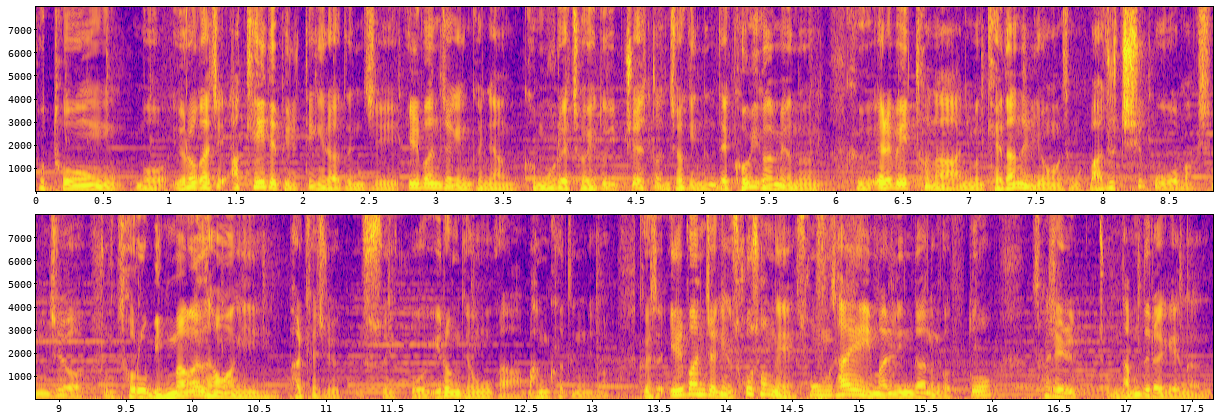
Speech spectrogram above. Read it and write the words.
보통 뭐 여러 가지 아케이드 빌딩이라든지 일반적인 그냥 건물에 저희도 입주했던 적이 있는데 거기 가면은 그 엘리베이터나 아니면 계단을 이용해서 막 마주치고 막 심지어 좀 서로 민망한 상황이 밝혀질 수 있고 이런 경우가 많거든요. 그래서 일반적인 소송에 송사에 휘말린다는 것도 사실 좀 남들에게는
